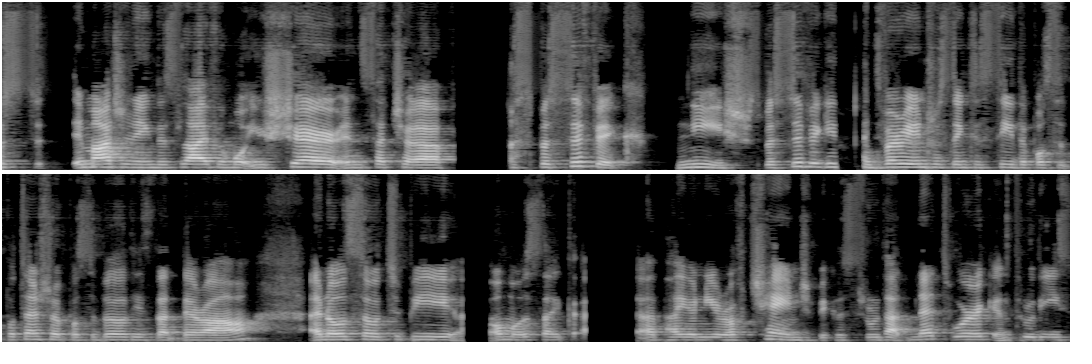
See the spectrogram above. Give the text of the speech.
just imagining this life and what you share in such a, a specific niche specific it's very interesting to see the potential possibilities that there are and also to be almost like a pioneer of change because through that network and through these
